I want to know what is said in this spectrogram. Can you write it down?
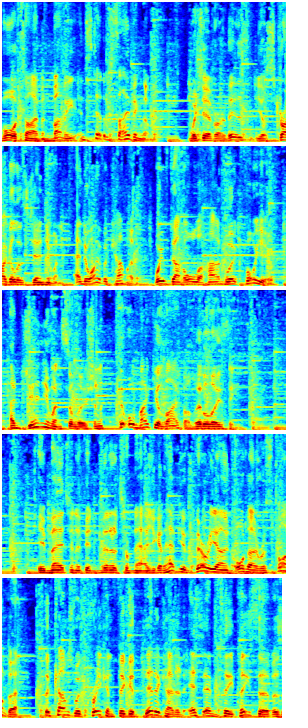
more time and money instead of saving them. Whichever it is, your struggle is genuine, and to overcome it, we've done all the hard work for you. A genuine solution that will make your life a little easy. Imagine if in minutes from now you could have your very own autoresponder that comes with pre-configured dedicated SMTP servers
